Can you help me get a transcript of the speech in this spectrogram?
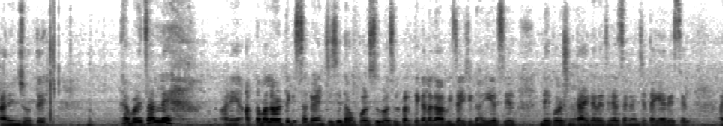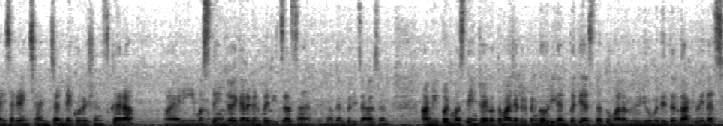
अरेंज होते त्यामुळे चाललंय. आणि आता मला वाटतं की सगळ्यांची जी धावपळ सुरू असेल प्रत्येकाला गावी जायची घाई असेल डेकोरेशन काय करायचं ह्या सगळ्यांची तयारी असेल. आणि सगळ्यांनी छान छान डेकोरेशन्स करा आणि मस्त एन्जॉय करा गणपतीचा सण गणपतीचा हा सण. आम्ही पण मस्त एन्जॉय करतो. माझ्याकडे पण गौरी गणपती असतात. तुम्हाला मी व्हिडिओमध्ये तर दाखवेनच.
